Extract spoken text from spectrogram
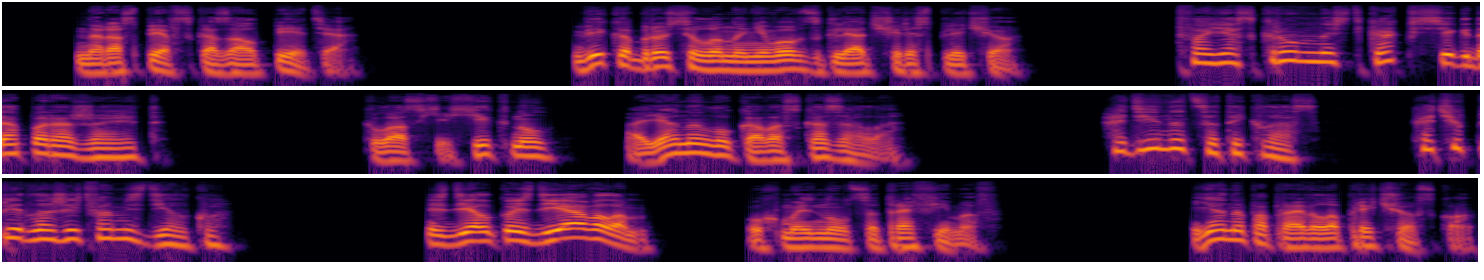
— нараспев сказал Петя. Вика бросила на него взгляд через плечо. «Твоя скромность, как всегда, поражает». Класс хихикнул, а Яна лукаво сказала. «Одиннадцатый класс. Хочу предложить вам сделку». «Сделку с дьяволом?» — ухмыльнулся Трофимов. Яна поправила прическу.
